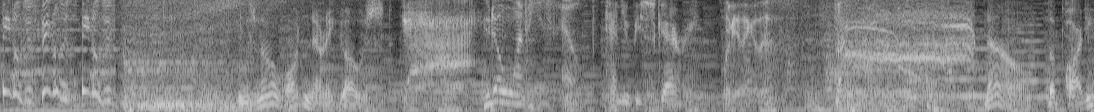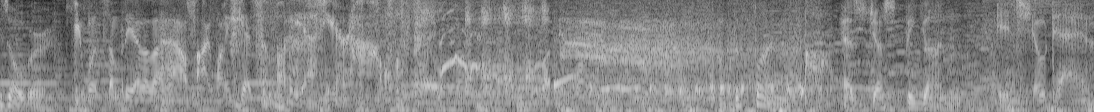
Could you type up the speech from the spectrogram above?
Beetlejuice, Beetlejuice, Beetlejuice. who's no ordinary ghost. Yeah, you don't want his help. Can you be scary? What do you think of this? Now, the party's over, You want somebody out of the house. I want to get somebody out of your house. but the fun has just begun. It's showtime.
